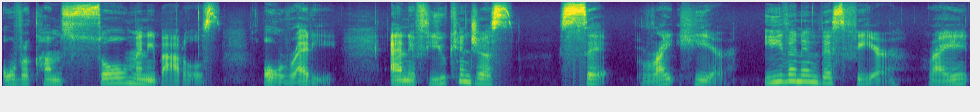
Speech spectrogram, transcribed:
overcome so many battles already. And if you can just sit right here, even in this fear, right?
